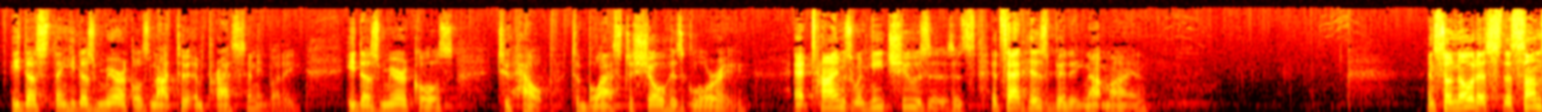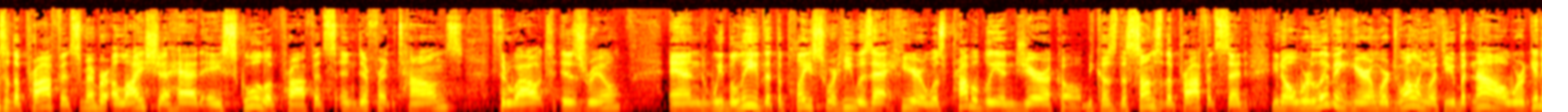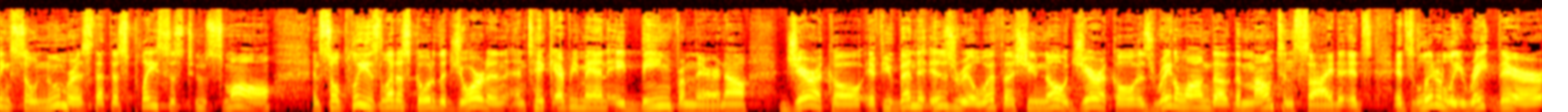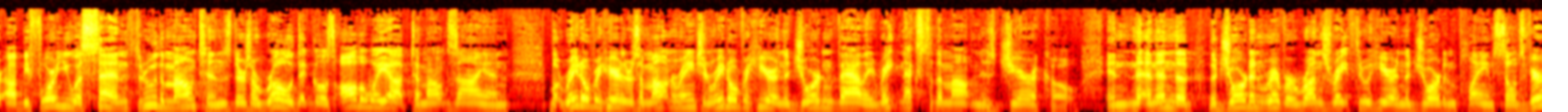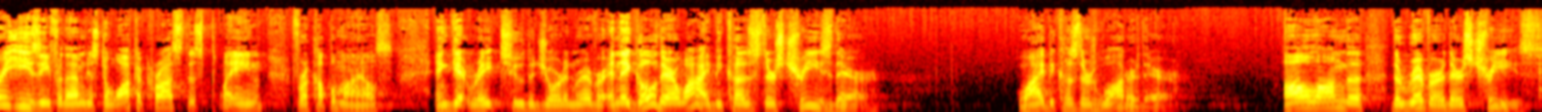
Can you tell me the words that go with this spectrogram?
He does things, He does miracles not to impress anybody. He does miracles to help, to bless, to show His glory. At times when He chooses, it's, it's at His bidding, not mine. And so notice the sons of the prophets. Remember, Elisha had a school of prophets in different towns throughout Israel. And we believe that the place where he was at here was probably in Jericho because the sons of the prophets said, You know, we're living here and we're dwelling with you, but now we're getting so numerous that this place is too small. And so please let us go to the Jordan and take every man a beam from there. Now, Jericho, if you've been to Israel with us, you know Jericho is right along the, the mountainside. It's, it's literally right there uh, before you ascend through the mountains. There's a road that goes all the way up to Mount Zion. But right over here, there's a mountain range, and right over here in the Jordan Valley, right next to the mountain, is Jericho. And, and then the, the Jordan River runs right through here in the Jordan Plain. So it's very easy for them just to walk across this plain for a couple miles and get right to the Jordan River. And they go there, why? Because there's trees there. Why? Because there's water there. All along the, the river, there's trees.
